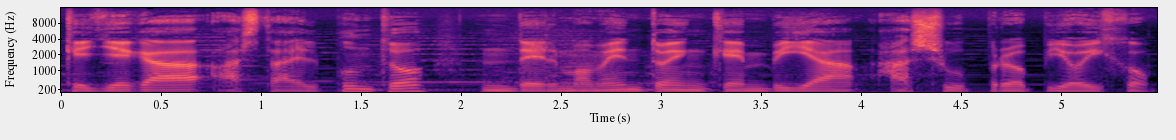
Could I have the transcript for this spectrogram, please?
que llega hasta el punto del momento en que envía a su propio hijo.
